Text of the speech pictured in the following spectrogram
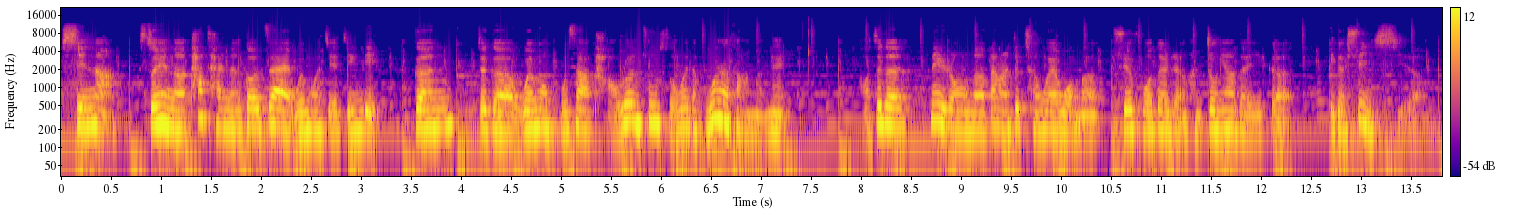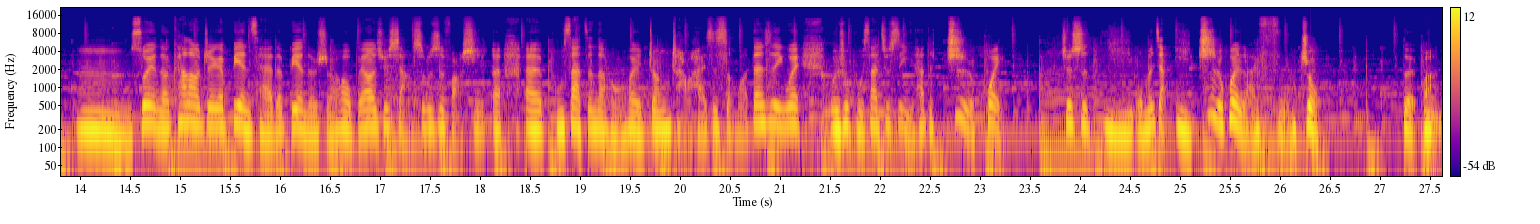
心呐、啊，所以呢他才能够在《维摩诘经》里跟这个维摩菩萨讨论出所谓的不二法门呢。好，这个内容呢，当然就成为我们学佛的人很重要的一个一个讯息了。嗯，所以呢，看到这个辩才的辩的时候，不要去想是不是法师，呃呃，菩萨真的很会争吵还是什么，但是因为文殊菩萨就是以他的智慧。就是以我们讲以智慧来服众，对吧？嗯、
